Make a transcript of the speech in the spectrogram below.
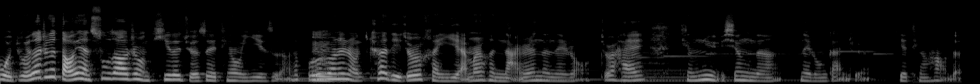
我觉得这个导演塑造这种 T 的角色也挺有意思的。他不是说那种彻底就是很爷们儿、很男人的那种，就是还挺女性的那种感觉，也挺好的。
